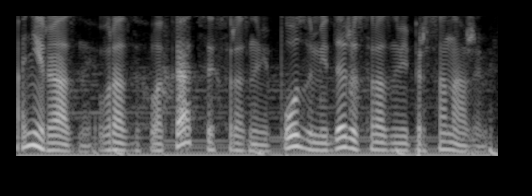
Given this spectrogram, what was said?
Они разные, в разных локациях, с разными позами и даже с разными персонажами.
